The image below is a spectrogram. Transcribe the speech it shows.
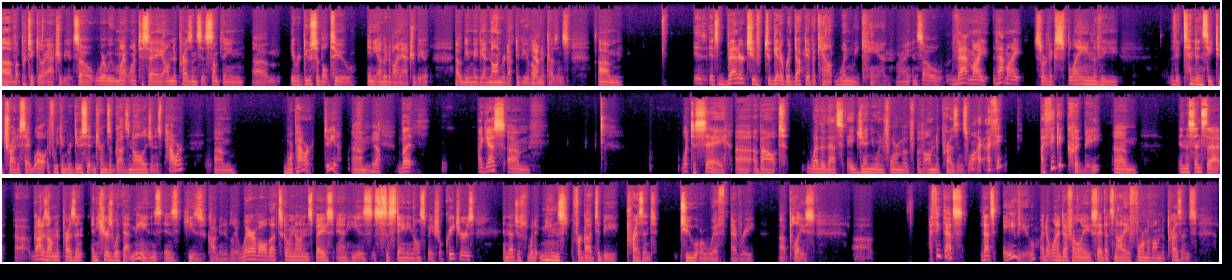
of a particular attribute? So where we might want to say omnipresence is something um, irreducible to any other divine attribute, that would be maybe a non-reductive view of Yeah. omnipresence. Um, is it's better to to get a reductive account when we can, right? And so that might that might sort of explain the the tendency to try to say, well, if we can reduce it in terms of God's knowledge and His power, um, more power to you. Um, Yeah. But I guess um, what to say uh, about whether that's a genuine form of, of omnipresence. Well, I, I think I think it could be, um, in the sense that uh, God is omnipresent, and here's what that means: is He's cognitively aware of all that's going on in space, and He is sustaining all spatial creatures, and that's just what it means for God to be present to or with every uh, place. Uh, I think that's that's a view. I don't want to definitely say that's not a form of omnipresence.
